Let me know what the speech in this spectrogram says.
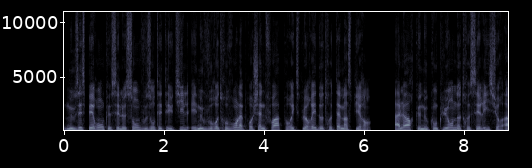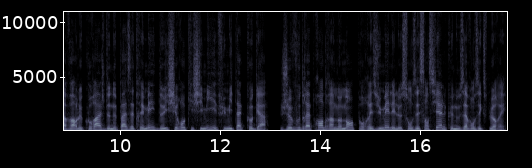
Nous espérons que ces leçons vous ont été utiles et nous vous retrouverons la prochaine fois pour explorer d'autres thèmes inspirants. Alors que nous concluons notre série sur Avoir le courage de ne pas être aimé de Ichiro Kishimi et Fumita Koga, je voudrais prendre un moment pour résumer les leçons essentielles que nous avons explorées.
